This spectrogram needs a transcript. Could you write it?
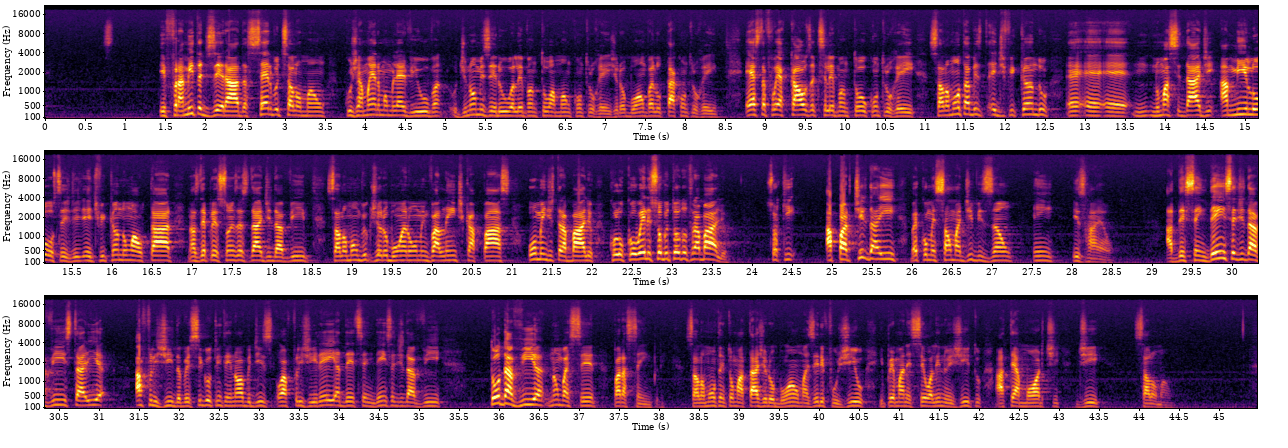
Eframita de Zerada, servo de Salomão, cuja mãe era uma mulher viúva, de nome Zerua, levantou a mão contra o rei. Jeroboão vai lutar contra o rei. Esta foi a causa que se levantou contra o rei. Salomão estava edificando é, é, é, numa cidade a Milo, ou seja, edificando um altar nas depressões da cidade de Davi. Salomão viu que Jeroboão era um homem valente, capaz, homem de trabalho, colocou ele sobre todo o trabalho. Só que a partir daí vai começar uma divisão em Israel. A descendência de Davi estaria afligida. Versículo 39 diz: Eu afligirei a descendência de Davi, todavia não vai ser para sempre. Salomão tentou matar Jeroboão, mas ele fugiu e permaneceu ali no Egito até a morte de Salomão.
